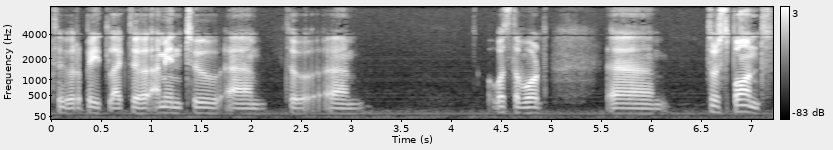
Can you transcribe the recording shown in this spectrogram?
to repeat, like to, I mean, to um, to um, what's the word, um, to respond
